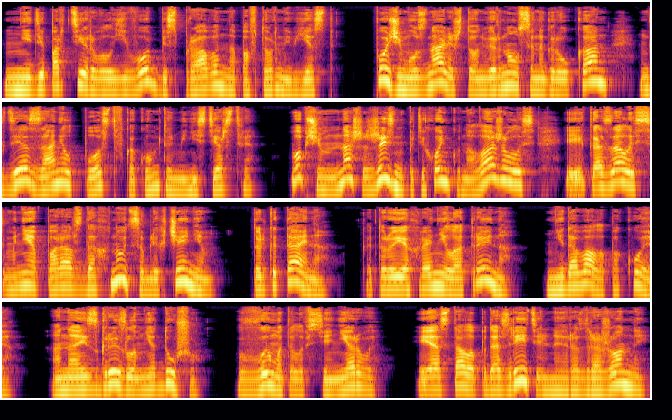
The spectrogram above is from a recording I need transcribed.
не депортировал его без права на повторный въезд. Позже мы узнали, что он вернулся на Граукан, где занял пост в каком-то министерстве. В общем, наша жизнь потихоньку налаживалась, и казалось, мне пора вздохнуть с облегчением. Только тайна, которую я хранила от Рейна, не давала покоя. Она изгрызла мне душу, вымотала все нервы. Я стала подозрительной и раздраженной.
